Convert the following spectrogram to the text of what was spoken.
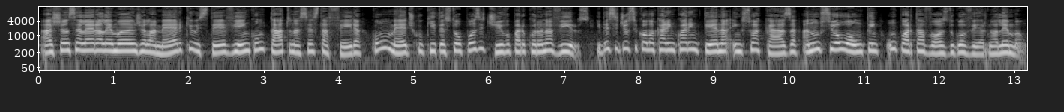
A chanceler alemã Angela Merkel esteve em contato na sexta-feira com um médico que testou positivo para o coronavírus e decidiu se colocar em quarentena em sua casa, anunciou ontem um porta-voz do governo alemão.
